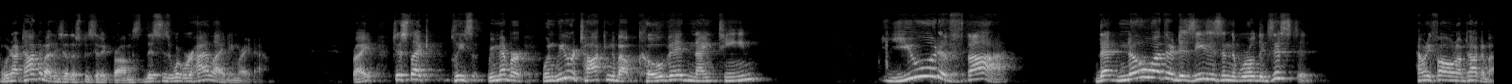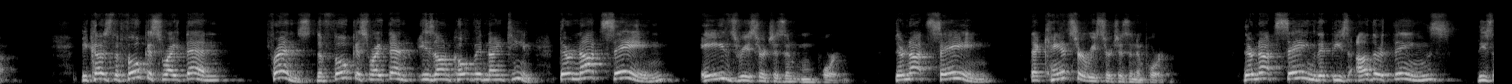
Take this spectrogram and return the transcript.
We're not talking about these other specific problems. This is what we're highlighting right now right? Just like, please remember, when we were talking about COVID 19, you would have thought that no other diseases in the world existed. How many follow what I'm talking about? Because the focus right then, friends, the focus right then is on COVID 19. They're not saying AIDS research isn't important. They're not saying that cancer research isn't important. They're not saying that these other things, these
